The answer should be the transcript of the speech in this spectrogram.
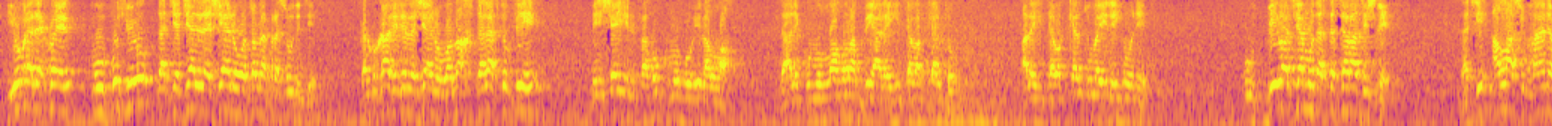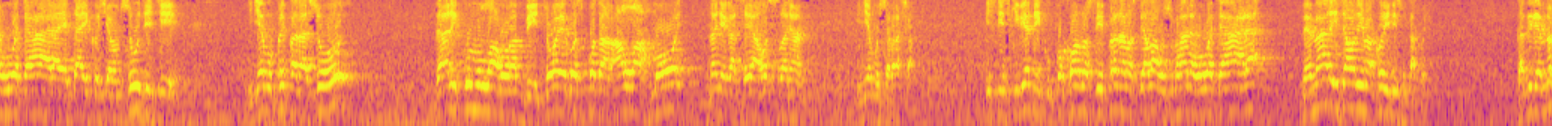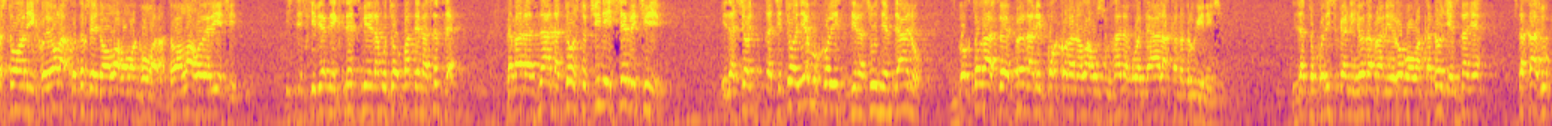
i uvrede koje mu upućuju da će Đelle ženu o tome presuditi. Kako kaže Đelle ženu wa mahtalaftum fihi min še'in fa hukmuhu ila Allah. Dalikum Allahu rabbi alaihi tawakkaltu alaihi tawakkaltu wa ilaihi unib. U bilo čemu da ste se razišli. Znači Allah subhanahu wa ta'ala je taj koji će vam suditi i njemu pripada sud dalikum Allahu rabbi to je gospodar Allah moj na njega se ja oslanjam i njemu se vraćam. Istinski vjernik u pokornosti i predanosti Allahu subhanahu wa ta'ala ne mari za onima koji nisu takvi. Kad vidim mnoštvo oni koji olako drže do Allahova govora do Allahove riječi istinski vjernik ne smije da mu to padne na srce. Treba da zna da to što čini sebi čini i da će, da će to njemu koristiti na sudnjem danu zbog toga što je predan i pokoran Allahu subhanahu wa ta'ala kada drugi nisu. I zato kod iskrenih i odabranih robova kad dođe znanje šta kažu?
